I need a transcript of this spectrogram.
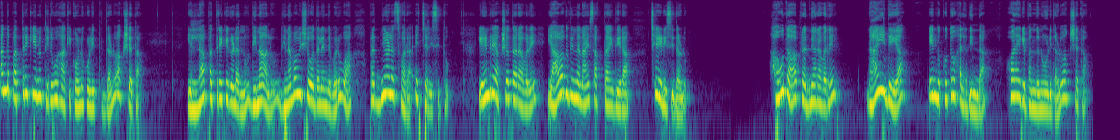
ಅಂದು ಪತ್ರಿಕೆಯನ್ನು ತಿರುವು ಹಾಕಿಕೊಂಡು ಕುಳಿತಿದ್ದಳು ಅಕ್ಷತಾ. ಎಲ್ಲ ಪತ್ರಿಕೆಗಳನ್ನು ದಿನಾಲು ದಿನಭವಿಷ್ಯ ಓದಲೆಂದೇ ಬರುವ ಪ್ರಜ್ಞಾಳ ಸ್ವರ ಎಚ್ಚರಿಸಿತು. ಏನ್ರಿ ಅಕ್ಷತಾರವರೇ ಯಾವಾಗದಿಂದ ನಾಯಿ ಸಾಕ್ತಾ ಇದ್ದೀರಾ? ಛೇಡಿಸಿದಳು. ಹೌದಾ ಪ್ರಜ್ಞಾರವರೇ, ನಾಯಿ ಇದೆಯಾ? ಎಂದು ಕುತೂಹಲದಿಂದ ಹೊರಗೆ ಬಂದು ನೋಡಿದಳು ಅಕ್ಷತಾ.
